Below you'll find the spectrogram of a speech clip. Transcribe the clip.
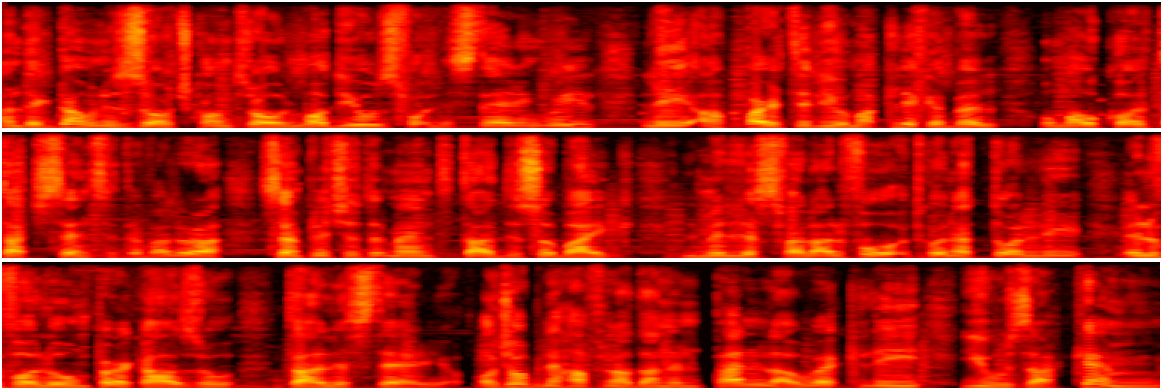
Għandek dawn iż-żewġ control modules fuq l-steering wheel li apparti li huma clickable huma wkoll touch sensitive, allura sempliċement tgħaddi subajk mill-isfel għal fuq tkun qed tolli il-volum per każu tal-istereo. Oġobni ħafna dan il-panel hawnhekk li juża kemm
